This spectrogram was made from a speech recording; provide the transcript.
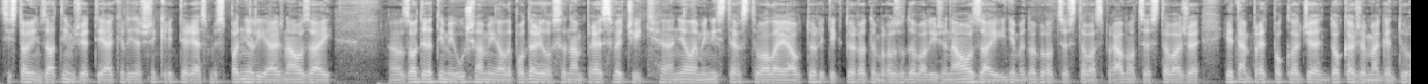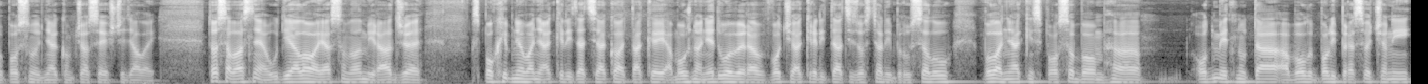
si stojím za tým, že tie akreditačné kritéria sme splnili až naozaj s odretými ušami, ale podarilo sa nám presvedčiť nielen ministerstvo, ale aj autority, ktoré o tom rozhodovali, že naozaj ideme dobrou cestou a správnou cestou a že je tam predpoklad, že dokážeme agentúru posunúť v nejakom čase ešte ďalej. To sa vlastne aj udialo a ja som veľmi rád, že spochybňovanie akreditácie ako aj takej a možno nedôvera voči akreditácii zo strany Bruselu bola nejakým spôsobom eh, odmietnutá a boli, boli presvedčení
